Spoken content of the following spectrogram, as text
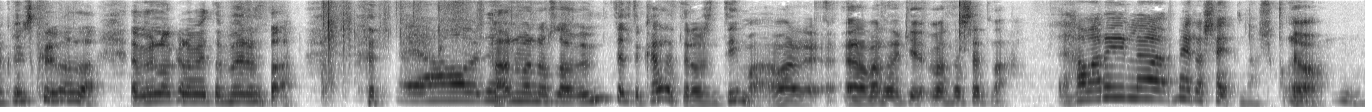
að hvað skrifaði það, en mér lókar að veita meira um það. já, Hann var náttúrulega umdeldu karakter á þessum tíma. Var, eða var það ekki, var það setna? það var eiginlega meira setna, sko. Já, Mm.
